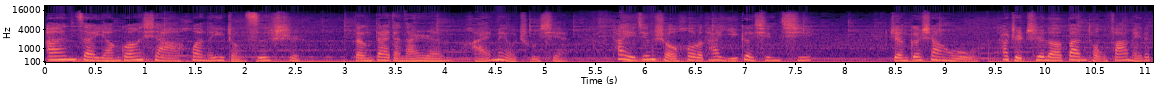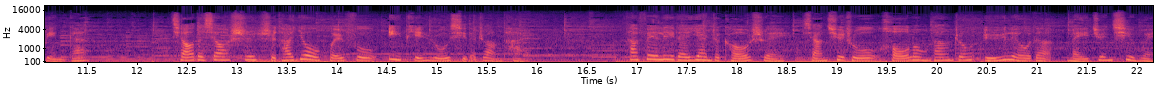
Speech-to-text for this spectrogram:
安在阳光下换了一种姿势，等待的男人还没有出现，他已经守候了他一个星期。整个上午，他只吃了半桶发霉的饼干。乔的消失使他又恢复一贫如洗的状态。他费力地咽着口水，想去除喉咙当中余留的霉菌气味。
